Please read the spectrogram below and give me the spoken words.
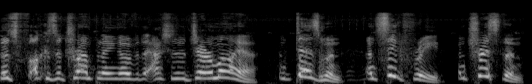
Those fuckers are trampling over the ashes of Jeremiah, and Desmond, and Siegfried, and Tristan.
